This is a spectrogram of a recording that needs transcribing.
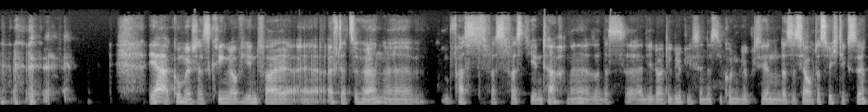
ja, komisch, das kriegen wir auf jeden Fall äh, öfter zu hören. Äh, fast, fast, fast jeden Tag. Ne? Also, dass äh, die Leute glücklich sind, dass die Kunden glücklich sind. Und das ist ja auch das Wichtigste.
